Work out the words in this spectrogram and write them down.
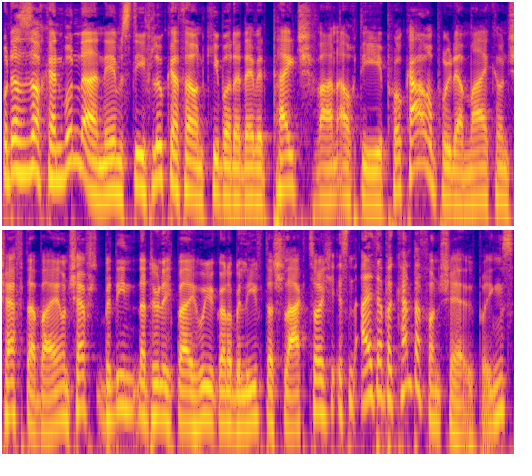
Und das ist auch kein Wunder. Neben Steve Lukather und Keyboarder David Page waren auch die Procaro-Brüder Mike und Chef dabei. Und Chef bedient natürlich bei Who You Gonna Believe das Schlagzeug. Ist ein alter Bekannter von Cher übrigens.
